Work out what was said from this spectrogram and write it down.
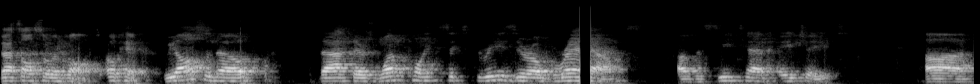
That's also involved. Okay. We also know that there's 1.630 grams of the C10H8, uh,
